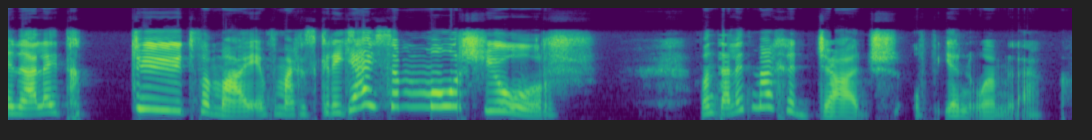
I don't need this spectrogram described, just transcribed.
en hulle het getoet vir my en vir my geskree, "Jy's 'n morsjors." Want hulle het my gejudge op een oomblik.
